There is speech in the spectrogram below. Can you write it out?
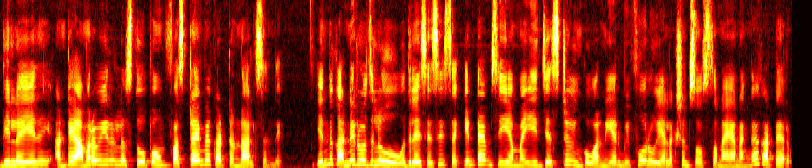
దీనిలో ఏది అంటే అమరవీరుల స్తూపం ఫస్ట్ టైమే కట్టుండాల్సిందే. ఎందుకు అన్ని రోజులు వదిలేసేసి సెకండ్ టైం సీఎం అయ్యి జస్ట్ ఇంకో వన్ ఇయర్ బిఫోర్ ఎలక్షన్స్ వస్తున్నాయి అనగా కట్టారు.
